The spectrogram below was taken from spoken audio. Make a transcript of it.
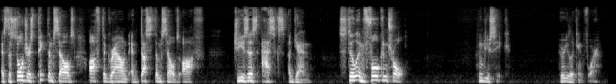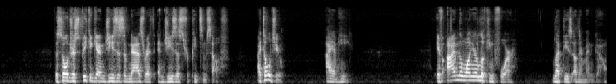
As the soldiers pick themselves off the ground and dust themselves off, Jesus asks again, still in full control Whom do you seek? Who are you looking for? The soldiers speak again, Jesus of Nazareth, and Jesus repeats himself. I told you, I am he. If I'm the one you're looking for, let these other men go.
